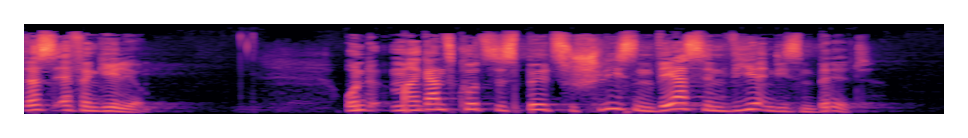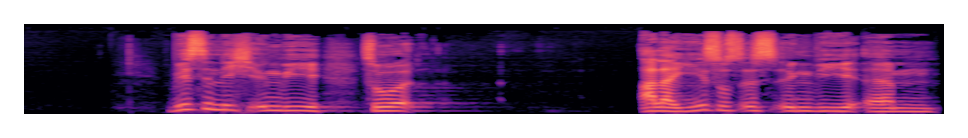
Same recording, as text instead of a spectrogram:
Das ist Evangelium. Und mal ganz kurz das Bild zu schließen, wer sind wir in diesem Bild? Wir sind nicht irgendwie so, aller Jesus ist irgendwie, ähm,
